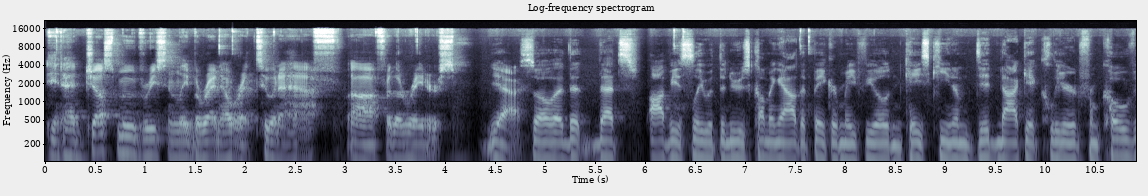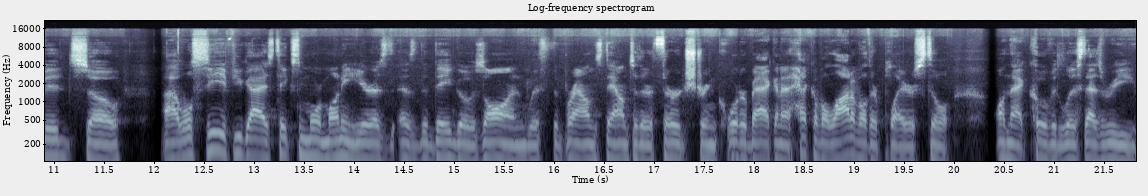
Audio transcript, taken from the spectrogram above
It had just moved recently, but right now we're at two and a half uh, for the Raiders. Yeah, so that that's obviously with the news coming out that Baker Mayfield and Case Keenum did not get cleared from COVID. So uh, we'll see if you guys take some more money here as as the day goes on with the Browns down to their third string quarterback and a heck of a lot of other players still on that COVID list as we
